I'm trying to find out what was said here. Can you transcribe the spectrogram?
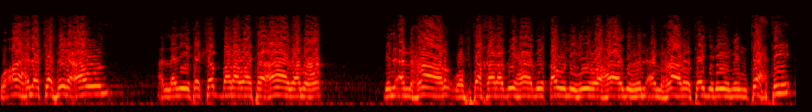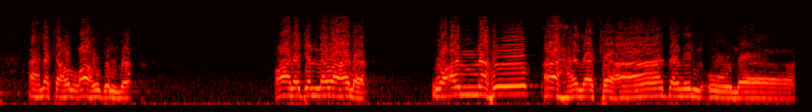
وأهلك فرعون الذي تكبر وتعاظم بالأنهار وافتخر بها بقوله وهذه الأنهار تجري من تحتي أهلكه الله بالماء. قال جل وعلا وأنه أهلك عادا الأولى.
